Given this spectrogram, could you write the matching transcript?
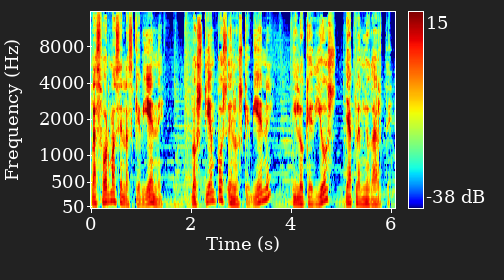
las formas en las que viene, los tiempos en los que viene y lo que Dios ya planeó darte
